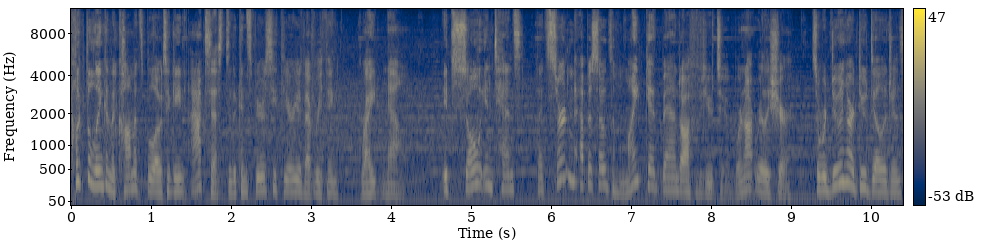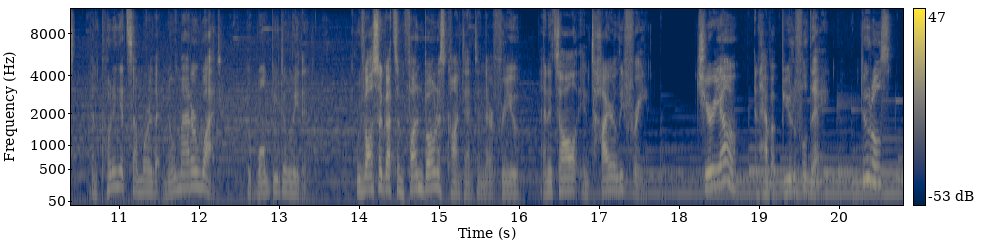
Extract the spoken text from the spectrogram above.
Click the link in the comments below to gain access to the conspiracy theory of everything right now. It's so intense that certain episodes might get banned off of YouTube. We're not really sure. So we're doing our due diligence and putting it somewhere that no matter what, it won't be deleted. We've also got some fun bonus content in there for you and it's all entirely free. Cheerio and have a beautiful day. Doodles.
